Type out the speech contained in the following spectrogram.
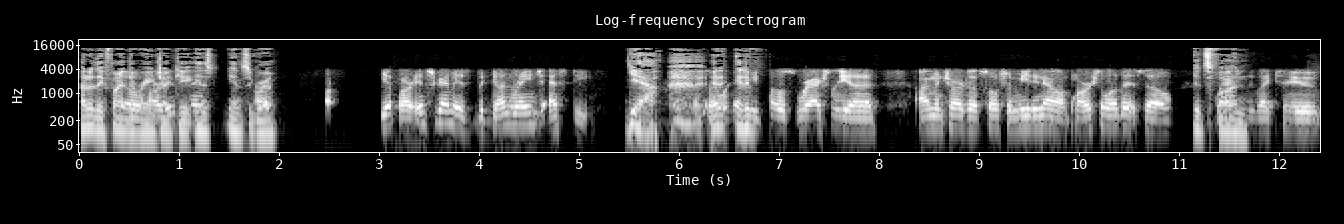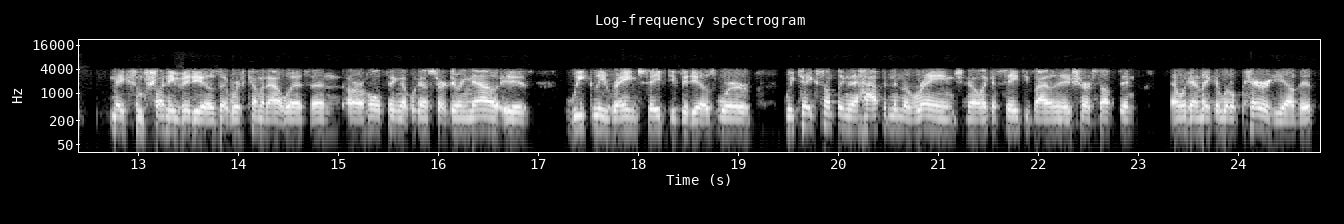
How do they find So the range on Ca- Instagram- Instagram? Yep. Our Instagram is the Gun Range SD. yeah, And so and, we're, and we if, post. We're actually. Uh, I'm in charge of social media now. I'm partial of it, so it's we fun. We like to make some funny videos that we're coming out with. And our whole thing that we're going to start doing now is weekly range safety videos where we take something that happened in the range, you know, like a safety violation or something, and we're going to make a little parody of it,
